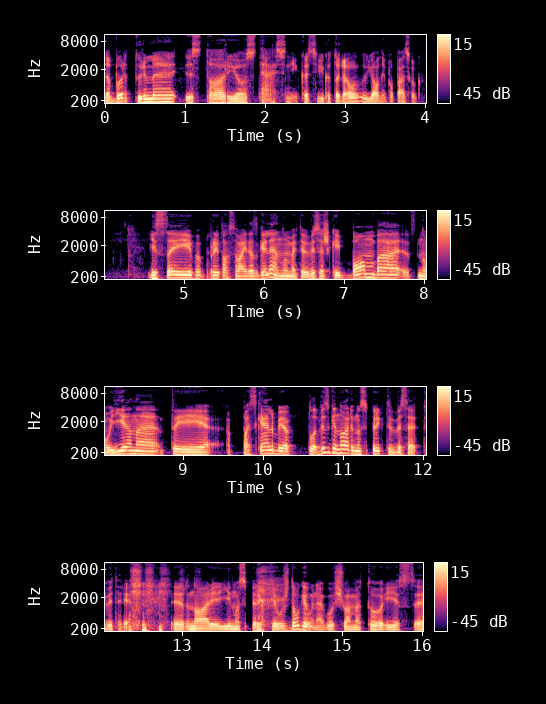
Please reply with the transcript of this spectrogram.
dabar turime istorijos tęsinį. Kas vyko toliau? Jonai papasakok Jisai praeitos savaitės gale numetė visiškai bombą, naujieną, tai paskelbė, jog Plavisgi nori nusipirkti visą Twitterį. Ir nori jį nusipirkti už daugiau negu šiuo metu jis e,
